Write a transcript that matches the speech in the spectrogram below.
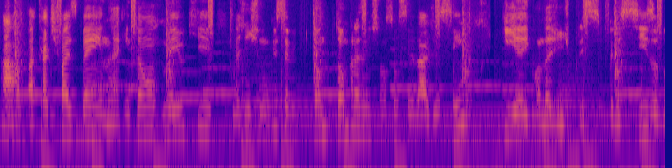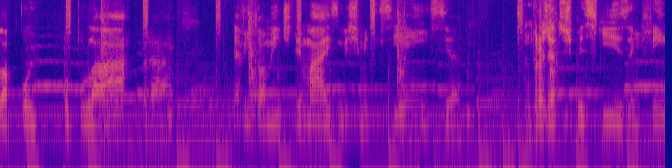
Ah, abacate faz bem, né? Então, meio que a gente nunca esteve tão, tão presente na sociedade assim. E aí, quando a gente precisa do apoio popular para eventualmente ter mais investimento em ciência, em projetos de pesquisa, enfim,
